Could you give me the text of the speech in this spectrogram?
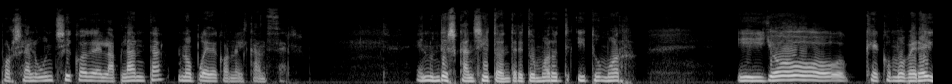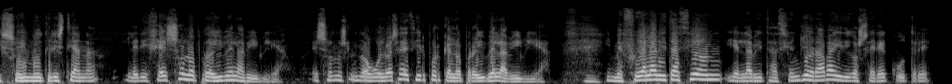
por si algún chico de la planta no puede con el cáncer. En un descansito entre tumor y tumor, y yo, que como veréis soy muy cristiana, le dije, eso lo prohíbe la Biblia. Eso no lo vuelvas a decir porque lo prohíbe la Biblia. Mm. Y me fui a la habitación y en la habitación lloraba y digo, seré cutre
